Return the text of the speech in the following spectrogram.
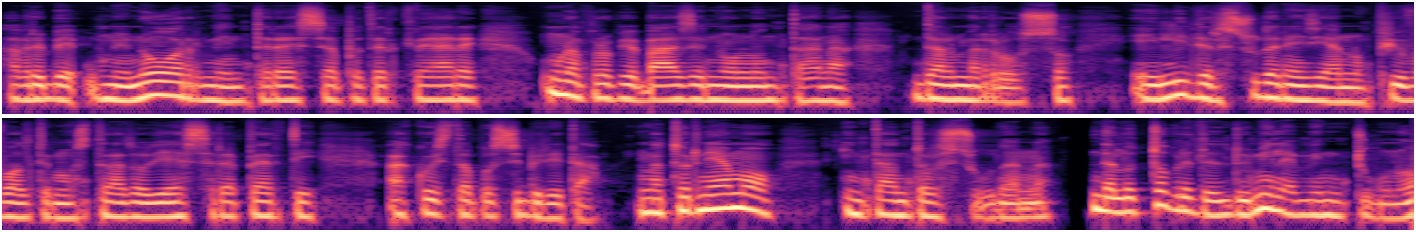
avrebbe un enorme interesse a poter creare una propria base non lontana dal Mar Rosso e i leader sudanesi hanno più volte mostrato di essere aperti a questa possibilità. Ma torniamo intanto al Sudan. Dall'ottobre del 2021,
